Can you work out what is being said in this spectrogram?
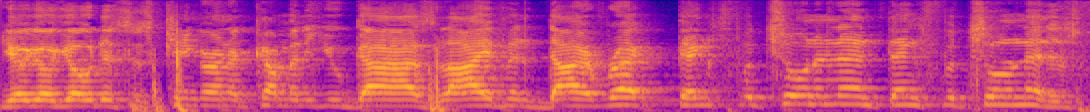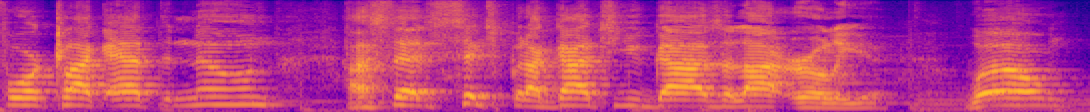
Yo, yo, yo, this is King Earner coming to you guys live and direct. Thanks for tuning in. Thanks for tuning in. It's 4 o'clock afternoon. I said 6, but I got to you guys a lot earlier. Well,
